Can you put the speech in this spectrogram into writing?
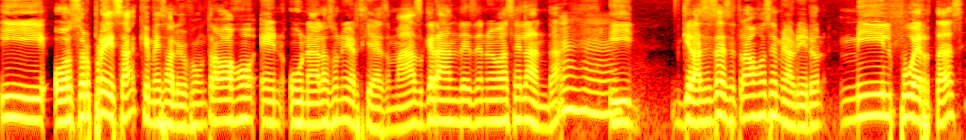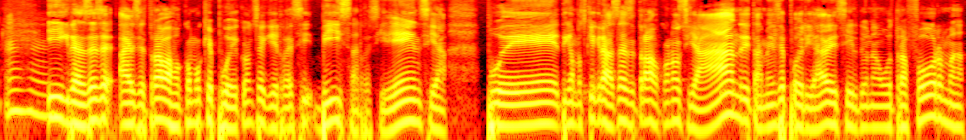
Y, oh sorpresa, que me salió fue un trabajo en una de las universidades más grandes de Nueva Zelanda. Ujú, Y gracias a ese trabajo se me abrieron mil puertas. ujú. Y gracias a ese, trabajo como que pude conseguir resi- visa, residencia, pude, digamos que gracias a ese trabajo conocí a Andri, también se podría decir de una u otra forma.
